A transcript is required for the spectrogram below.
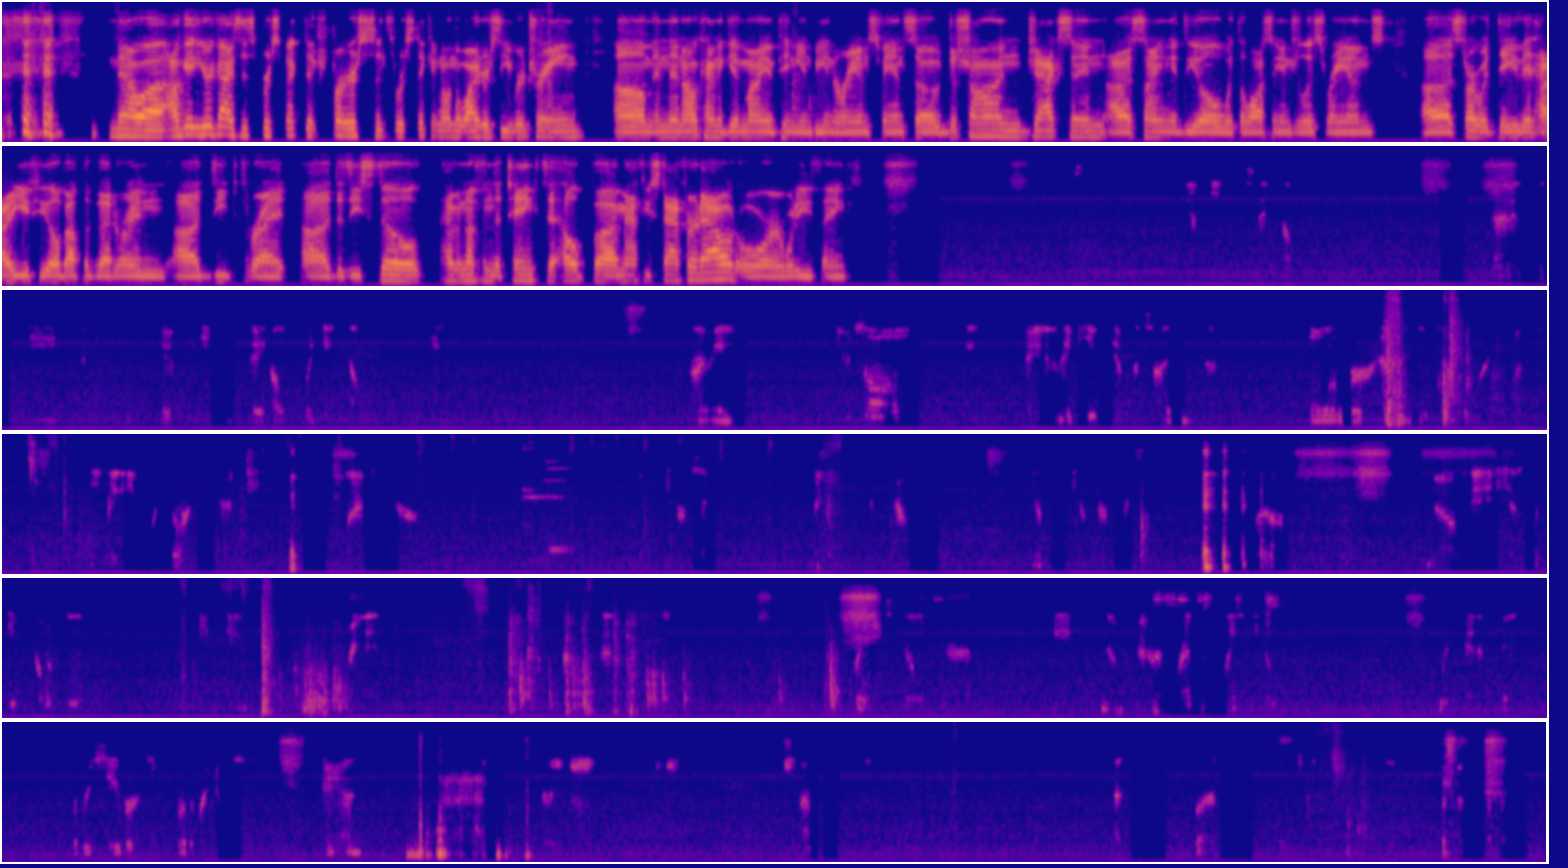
now uh, I'll get your guys' perspective first, since we're sticking on the wide receiver train, um, and then I'll kind of give my opinion, being a Rams fan. So, DeSean Jackson uh, signing a deal with the Los Angeles Rams. Uh, start with David. How do you feel about the veteran uh, deep threat? Uh, does he still have enough in the tank to help uh, Matthew Stafford out, or what do you think? All over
